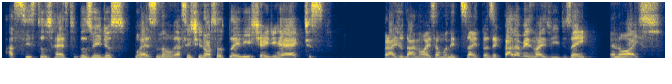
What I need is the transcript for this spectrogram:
Assista os restos dos vídeos. O resto não. Assiste nossa playlist aí de reacts. Pra ajudar nós a monetizar e trazer cada vez mais vídeos, hein? É nóis.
